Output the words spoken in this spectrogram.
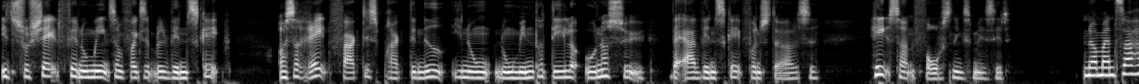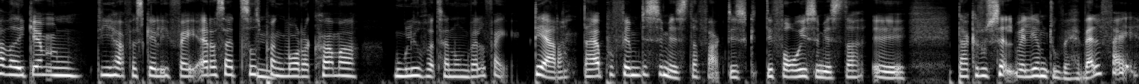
et socialt fænomen som for eksempel venskab, og så rent faktisk bragte det ned i nogle, nogle mindre dele og undersøge, hvad er venskab for en størrelse. Helt sådan forskningsmæssigt. Når man så har været igennem de her forskellige fag, er der så et tidspunkt, mm. hvor der kommer mulighed for at tage nogle valgfag? Det er der. Der er på femte semester faktisk, det forrige semester. Øh, der kan du selv vælge, om du vil have valgfag,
